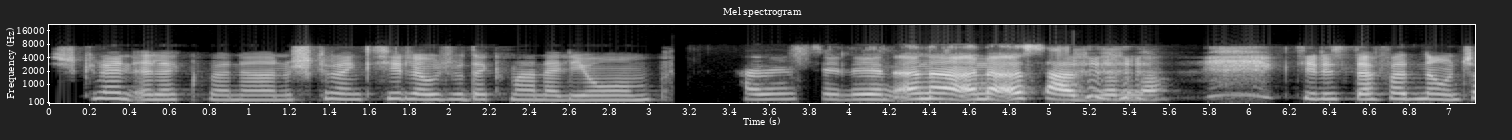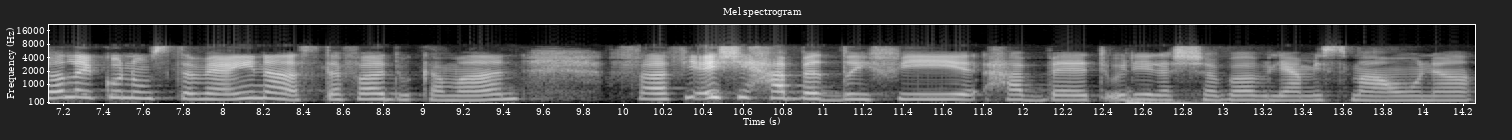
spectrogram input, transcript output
شكرا لك بنان وشكرا كثير لوجودك معنا اليوم. حبيبتي لين أنا أنا أسعد والله. كثير استفدنا وإن شاء الله يكونوا مستمعينا استفادوا كمان. ففي أي شيء حابة تضيفيه حابة تقولي للشباب اللي عم يسمعونا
